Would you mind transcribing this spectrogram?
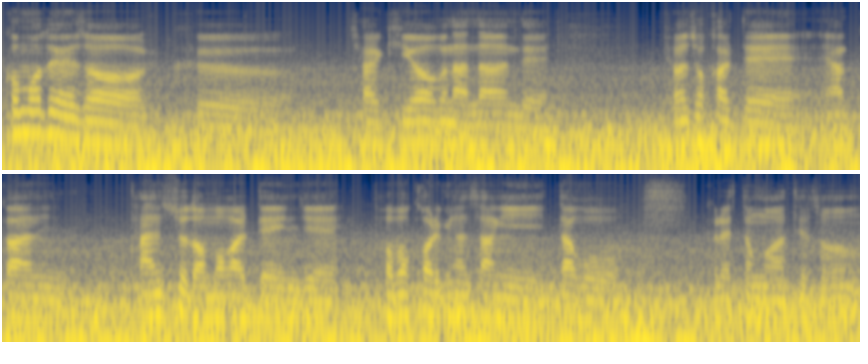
에코모드에서 그 잘 기억은 안 나는데 변속할 때 약간 단수 넘어갈 때 이제 버벅거림 현상이 있다고 그랬던 것 같아서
